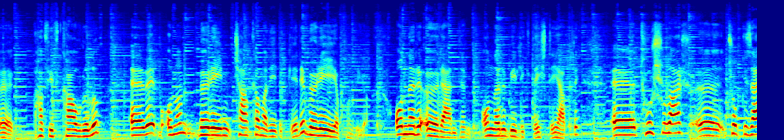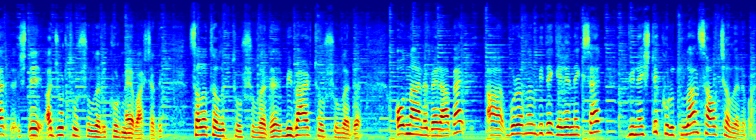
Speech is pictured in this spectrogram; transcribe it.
e, hafif kavrulup e, ve onun böreğin çalkama dedikleri böreği yapılıyor. Onları öğrendim. Onları birlikte işte yaptık. E, turşular e, çok güzel işte acur turşuları kurmaya başladık. Salatalık turşuları, biber turşuları. Onlarla beraber a, buranın bir de geleneksel güneşte kurutulan salçaları var.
